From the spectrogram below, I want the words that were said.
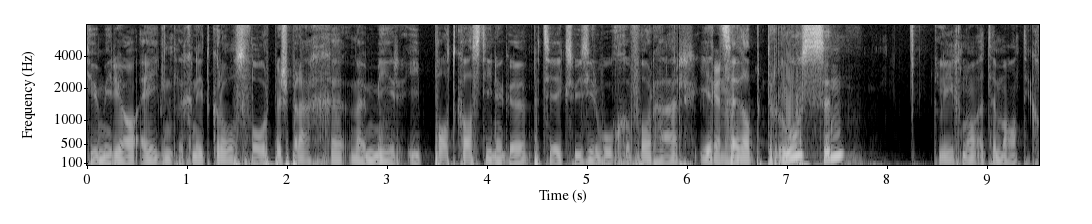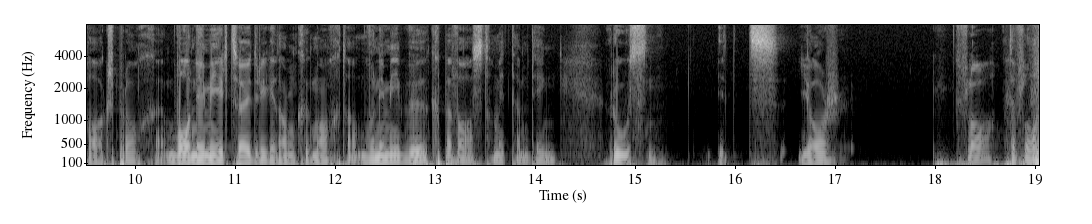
tun wir ja eigentlich nicht gross vorbesprechen, wenn wir in den Podcast hineingehen, beziehungsweise in der Woche vorher. Jetzt Genau. hat aber draussen gleich noch eine Thematik angesprochen, wo ich mir zwei, drei Gedanken gemacht habe, wo ich mich wirklich befasst habe mit dem Ding. Draussen. It's your Flo. the floor.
